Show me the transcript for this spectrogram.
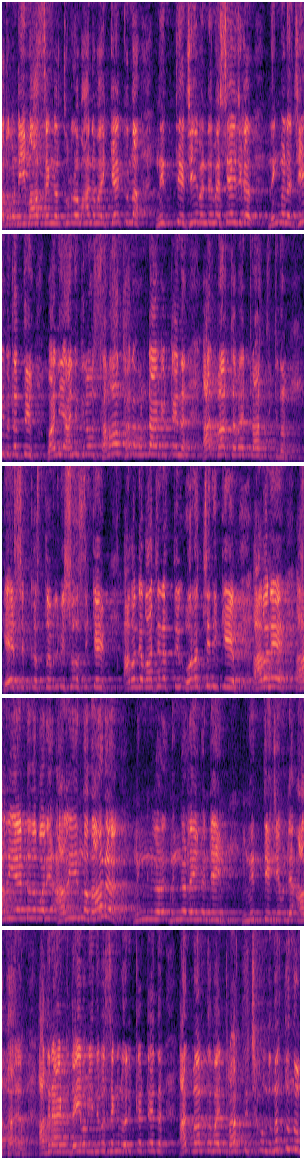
അതുകൊണ്ട് ഈ മാസങ്ങൾ തുടർമാനമായി കേൾക്കുന്ന നിത്യജീവന്റെ മെസ്സേജുകൾ നിങ്ങളുടെ ജീവിതത്തിൽ വലിയ അനുഗ്രഹവും സമാധാനം ഉണ്ടാകട്ടെ എന്ന് ആത്മാർത്ഥമായി പ്രാർത്ഥിക്കുന്നു. യേശു ക്രിസ്തുവിൽ വിശ്വസിക്കുകയും അവന്റെ വചനത്തിൽ ഉറച്ചിരിക്കുകയും അവനെ അറിയേണ്ടതുപോലെ അറിയുന്നതാണ് നിങ്ങൾ നിങ്ങളുടെയും എന്റെയും നിത്യജീവന്റെ ആധാരം. അതിനായിട്ട് ദൈവം ഈ ദിവസങ്ങൾ ഒരുക്കട്ടെ എന്ന് ആത്മാർത്ഥമായി പ്രാർത്ഥിച്ചുകൊണ്ട് നിർത്തുന്നു.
